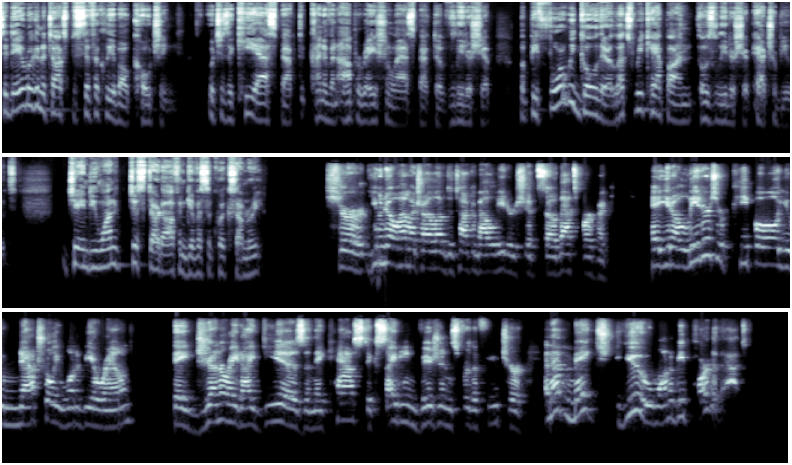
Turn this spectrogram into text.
Today, we're going to talk specifically about coaching which is a key aspect, kind of an operational aspect of leadership. But before we go there, let's recap on those leadership attributes. Jane, do you want to just start off and give us a quick summary? Sure. You know how much I love to talk about leadership, so that's perfect. Hey, you know, leaders are people you naturally want to be around. They generate ideas and they cast exciting visions for the future. And that makes you want to be part of that.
